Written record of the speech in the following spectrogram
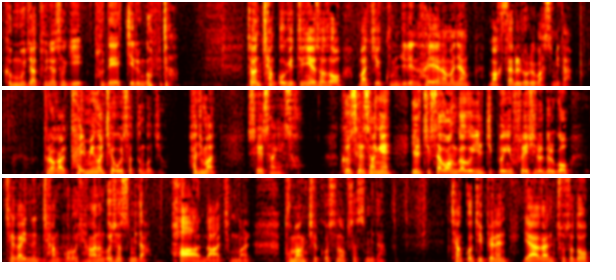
근무자 두 녀석이 부대에 찌른 겁니다. 전 창고 귀퉁이에 서서 마치 굶주린 하이에나 마냥 막사를 노려봤습니다. 들어갈 타이밍을 재고 있었던 거죠. 하지만 세상에서 그 세상에 일직사관과 그 일직병이 후레쉬를 들고 제가 있는 창고로 향하는 것이었습니다. 하, 나 정말 도망칠 곳은 없었습니다. 창고 뒤편엔 야간 초소도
